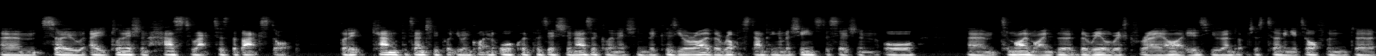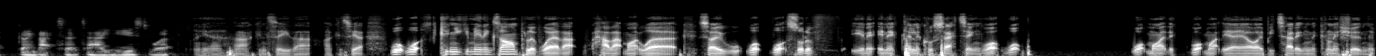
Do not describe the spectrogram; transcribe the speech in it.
Um, so a clinician has to act as the backstop, but it can potentially put you in quite an awkward position as a clinician because you're either rubber stamping a machine's decision or um, to my mind, the, the real risk for AI is you end up just turning it off and uh, going back to, to how you used to work. Yeah, I can see that. I can see that. What what can you give me an example of where that how that might work? So what what sort of in a, in a clinical setting, what what what might the what might the AI be telling the clinician?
